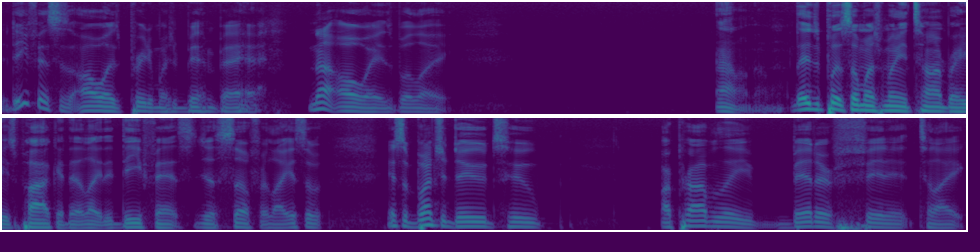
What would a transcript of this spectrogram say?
the defense has always pretty much been bad. Not always, but like I don't know. They just put so much money in Tom Brady's pocket that like the defense just suffered. Like it's a it's a bunch of dudes who are probably better fitted to like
